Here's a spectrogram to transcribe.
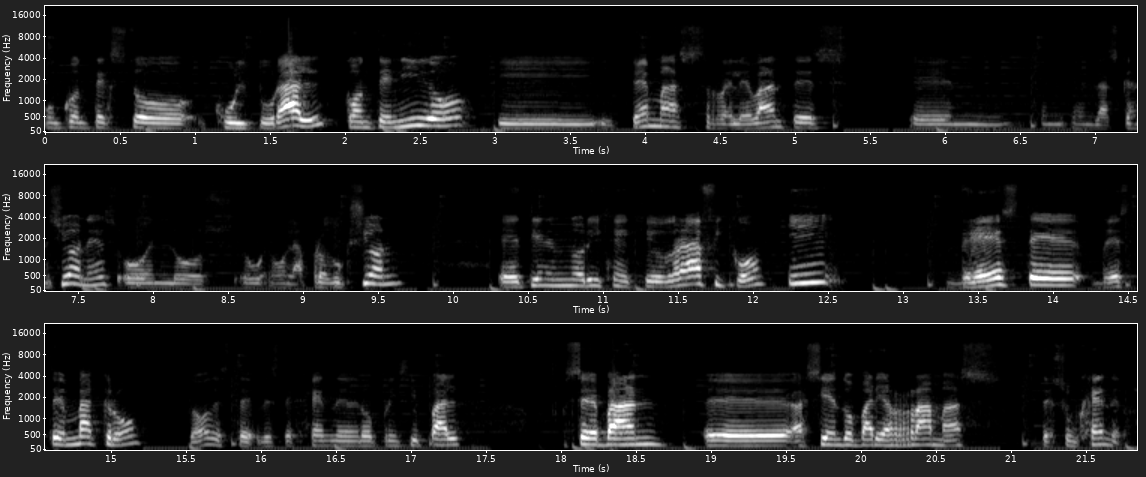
un contexto cultural, contenido y, temas relevantes en, las canciones o en, los, o la producción, eh, tienen un origen geográfico y de este, de este macro, ¿no? de, este, de este género principal, se van eh, haciendo varias ramas de subgéneros.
